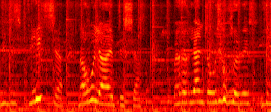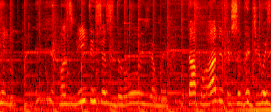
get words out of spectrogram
Відіспіться, нагуляйтеся, перегляньте улюблений фільм, розвійтеся з друзями та порадуйте себе чимось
